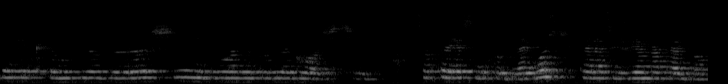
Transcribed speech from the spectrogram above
Tak jak to mówią dorośli, nie było niepodległości. Co to jest niepodległość? Teraz już wiem na pewno.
